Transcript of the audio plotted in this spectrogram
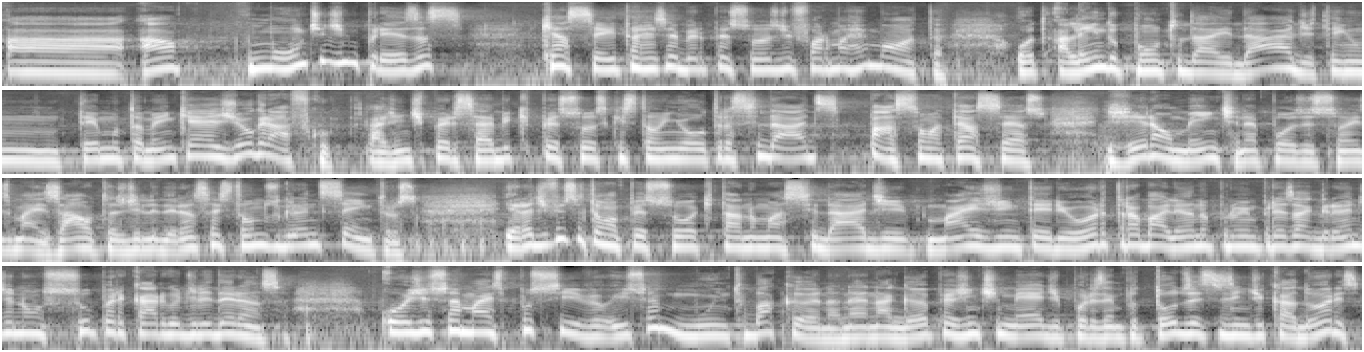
a, a um monte de empresas que aceita receber pessoas de forma remota. Além do ponto da idade, tem um termo também que é geográfico. A gente percebe que pessoas que estão em outras cidades passam a ter acesso. Geralmente, né, posições mais altas de liderança estão nos grandes centros. E era difícil ter uma pessoa que está numa cidade mais de interior trabalhando para uma empresa grande num super cargo de liderança. Hoje isso é mais possível. Isso é muito bacana. Né? Na GUP a gente mede, por exemplo, todos esses indicadores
